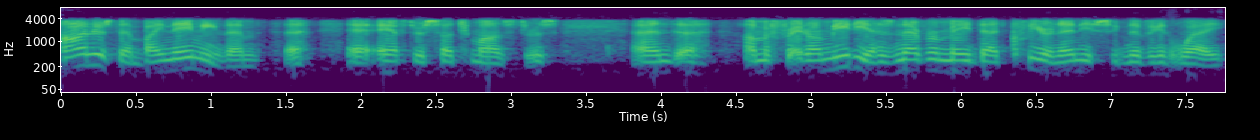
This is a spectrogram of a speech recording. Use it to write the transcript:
honors them by naming them uh, after such monsters. And uh, I'm afraid our media has never made that clear in any significant way.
